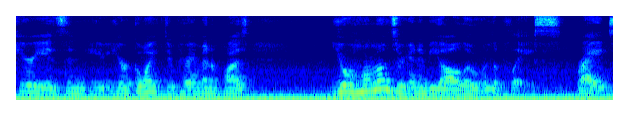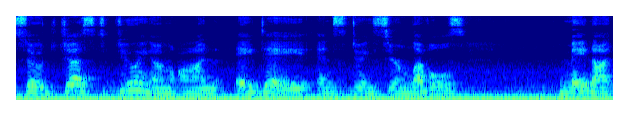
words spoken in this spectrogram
periods and you- you're going through perimenopause, your hormones are going to be all over the place, right? So, just doing them on a day and doing serum levels may not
